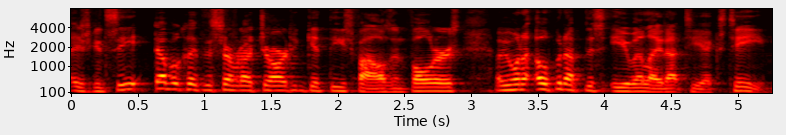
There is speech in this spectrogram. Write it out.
as you can see, double click the server.jar to get these files and folders. And we want to open up this EULA.txt.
